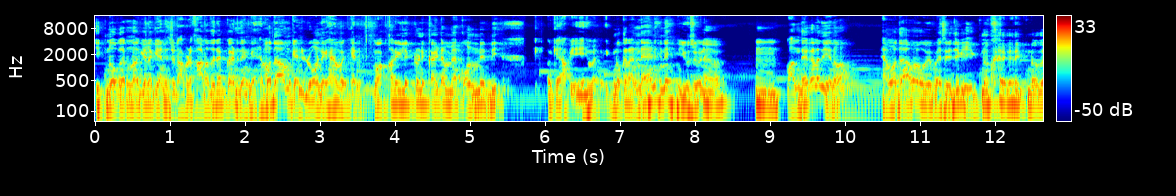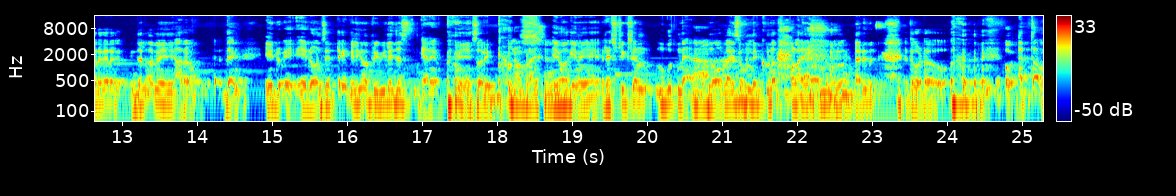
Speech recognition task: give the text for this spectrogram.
ඉක්නෝකරන කියලා කියන චට අපට කරදරක්වන්න දෙ හැමදාම ගැන ඩෝන හැම මක්කර ඉලෙක්ට්‍රොනික් අයිටම කොන්නෙද ඕක අපි එහම ඉක්නො කරන්න නෑනෙ යුසල මන්දය කල තියෙනවා හැමදාම ඔය මැසේජක ඉක්නො කර ඉක්නෝ කර ඉඳලා මේ අර දැන් ඒ ඩෝන් සෙට් එක කෙලීම ප්‍රවිලජස් ගැන සොරි. ඒවගේ මේ රෙස්ට්‍රික්ෂන් මුකුත් නෑ. නෝලයිසුන් එක්කුණත් පොලයිගන්න පුලු හරි එතකොට ඇත්තම.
